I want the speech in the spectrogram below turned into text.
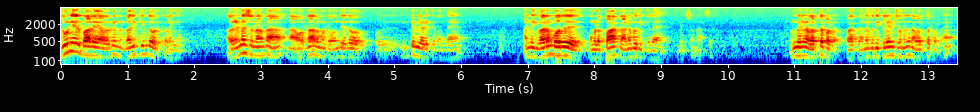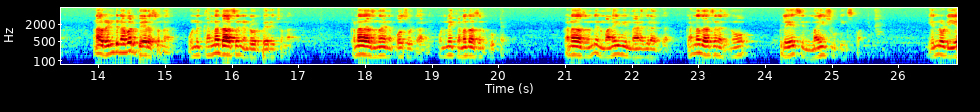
ஜூனியர் பாலையா அவர்கள் மதிக்கின்ற ஒரு கலைஞர். அவர் என்ன சொன்னார்னா நான் ஒரு நாள் உங்கள்கிட்ட வந்து ஏதோ ஒரு இன்டர்வியூ எடுக்க வந்தேன். அன்னைக்கு வரும்போது உங்களை பார்க்க அனுமதிக்கலை அப்படின்னு சொன்னார் சார். உண்மையில நான் வருத்தப்படுறேன். பார்க்க அனுமதிக்கலைன்னு சொன்னது நான் வருத்தப்படுறேன். ஆனால் ரெண்டு நபர் பேரை சொன்னார். ஒன்று கண்ணதாசன் என்ற ஒரு பேரை சொன்னார். கண்ணதாசன் தான் என்னை போக சொல்லிட்டாங்க உடனே கண்ணதாசன் கூப்பிட்டேன். கண்ணதாசன் வந்து என் மனைவியின் மேனேஜராக இருக்கார். Kannadasan is no place in my shooting spot என்னுடைய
